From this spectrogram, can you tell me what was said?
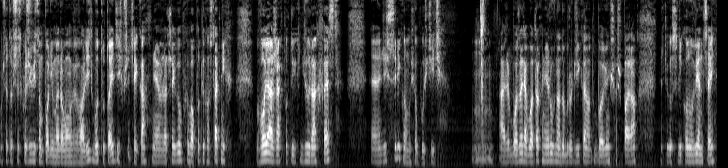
Muszę to wszystko żywicą polimerową wywalić, bo tutaj gdzieś przecieka. Nie wiem dlaczego. Chyba po tych ostatnich wojażach, po tych dziurach fest, e, gdzieś silikon musiał puścić. Mm, a że błazeria była trochę nierówna do brodzika, no to była większa szpara. Więc tego silikonu więcej.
